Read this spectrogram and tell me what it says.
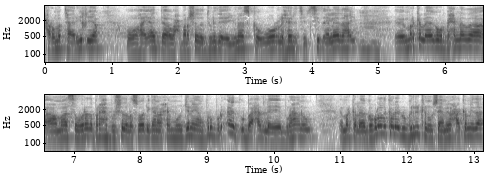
xarumo taariikhiya oo hay'adda waxbarashada dunida ee unesco world heritage sid ay leedahay. Marka la eego warbixinada ama sawirada baraha bulshada la soo dhigana waxay muujinayaan burbur aada u baaxad leh ee burhanow marka la eego gobollada kale dhulgariirkan uu saameeyey waxaa ka mid ah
